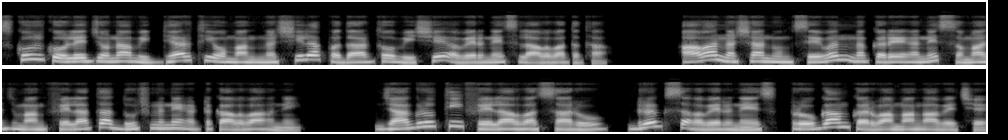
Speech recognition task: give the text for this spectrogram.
સ્કૂલ કોલેજોના વિદ્યાર્થીઓમાં નશીલા પદાર્થો વિશે અવેરનેસ લાવવા તથા આવા નશાનું સેવન ન કરે અને સમાજમાં ફેલાતા દૂષણને અટકાવવા અને જાગૃતિ ફેલાવવા સારું ડ્રગ્સ અવેરનેસ પ્રોગ્રામ કરવામાં આવે છે.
